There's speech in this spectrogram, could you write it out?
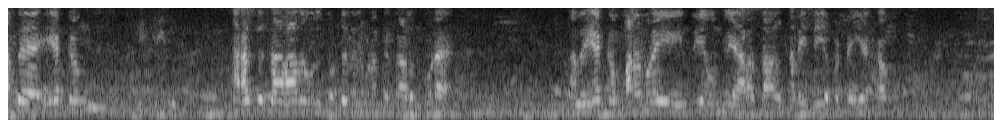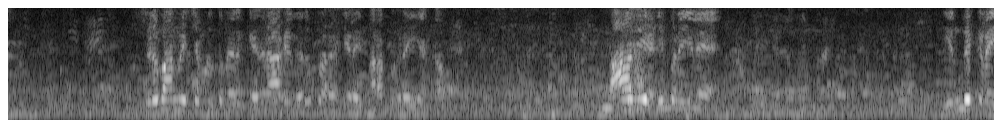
அந்த இயக்கம் அரசு சாராத ஒரு தொண்டு நிறுவனம் என்றாலும் கூட அந்த இயக்கம் பலமுறை இந்திய ஒன்றிய அரசால் தடை செய்யப்பட்ட இயக்கம். சிறுபான்மை சமூகத்தினருக்கு எதிராக வெறுப்பு அரசியலை பரப்புகிற இயக்கம். சாதி அடிப்படையிலே இந்துக்களை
